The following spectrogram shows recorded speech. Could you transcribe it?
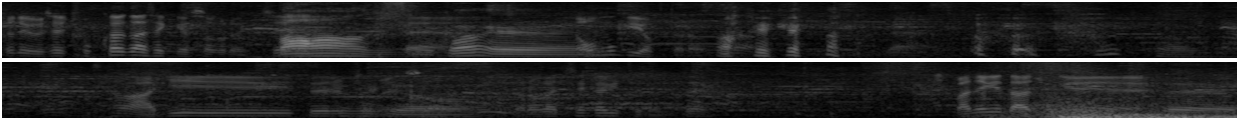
저도 요새 조카가 생겨서 그런지 아, 그렇습니까? 예. 네. 너무 귀엽더라고요. 아, 네. 참 아기들을 보면서. 여러 가지 생각이 드는데 만약에 나중에 네.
